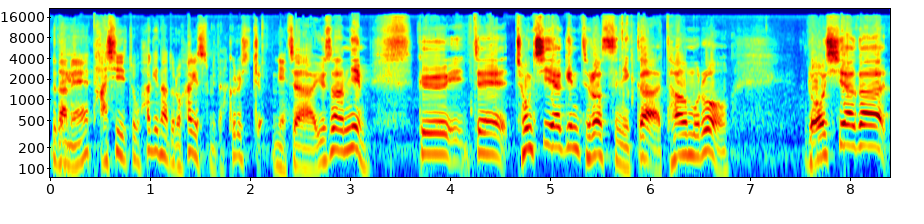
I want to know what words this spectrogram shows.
그다음에 다시 좀 확인하도록 하겠습니다. 그러시죠. 예. 자 유사남님, 그 이제 정치 이야기는 들었으니까 다음으로 러시아가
